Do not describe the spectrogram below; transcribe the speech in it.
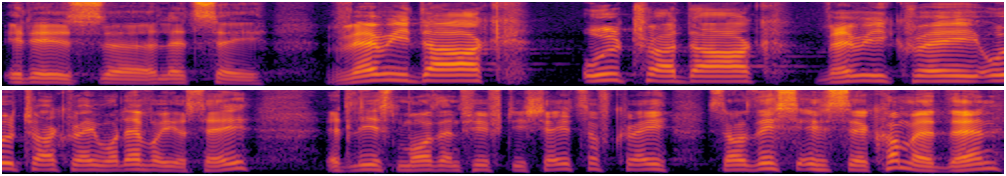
it is, uh, let's say, very dark, ultra dark, very gray, ultra gray, whatever you say, at least more than 50 shades of gray. So this is a comet then.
